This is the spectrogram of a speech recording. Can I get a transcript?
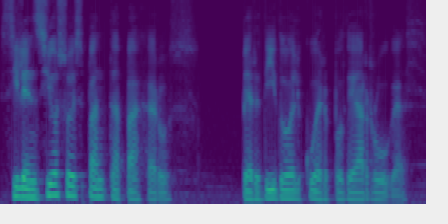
silencioso espantapájaros, perdido el cuerpo de arrugas.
